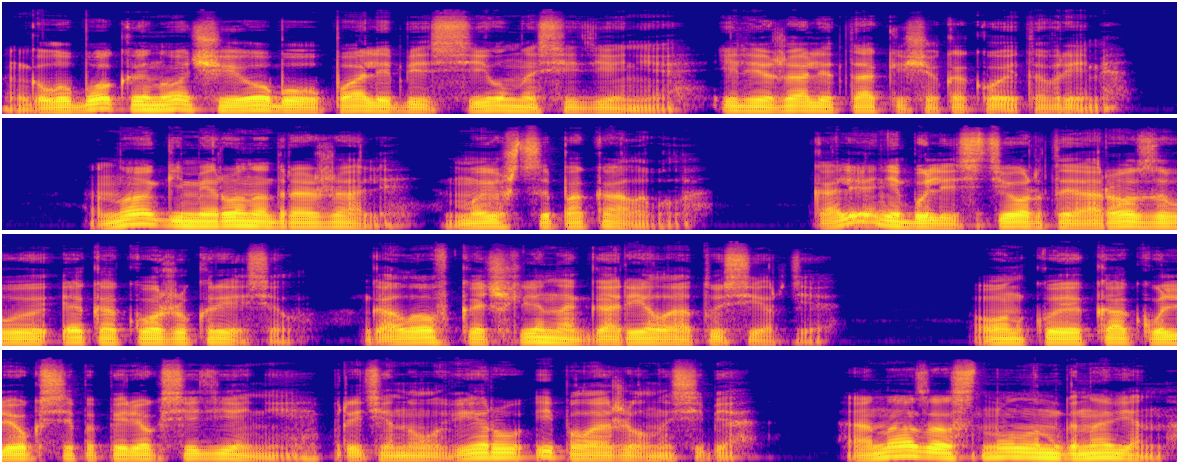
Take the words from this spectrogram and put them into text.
Глубокой ночью оба упали без сил на сиденье и лежали так еще какое-то время. Ноги Мирона дрожали, мышцы покалывало. Колени были стерты, а розовую эко-кожу кресел. Головка члена горела от усердия. Он кое-как улегся поперек сиденья, притянул Веру и положил на себя. Она заснула мгновенно.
